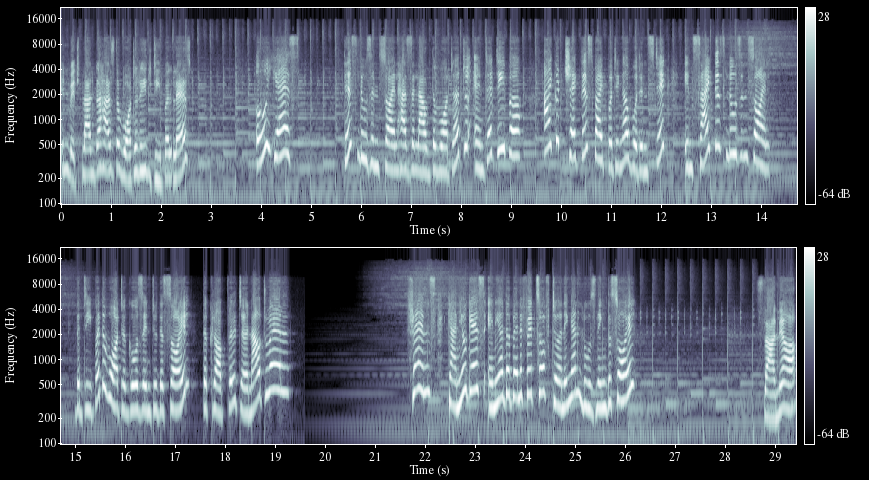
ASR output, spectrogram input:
in which planter has the water reach deeper layers? Oh yes! This loosened soil has allowed the water to enter deeper. I could check this by putting a wooden stick inside this loosened soil. The deeper the water goes into the soil, the crop will turn out well. Friends, can you guess any other benefits of turning and loosening the soil? Sanya,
